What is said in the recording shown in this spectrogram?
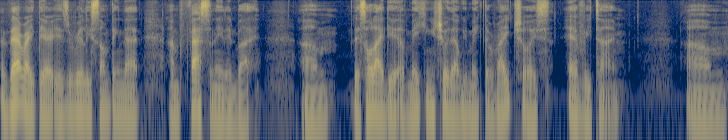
that right there is really something that I'm fascinated by. Um, this whole idea of making sure that we make the right choice every time. Um,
